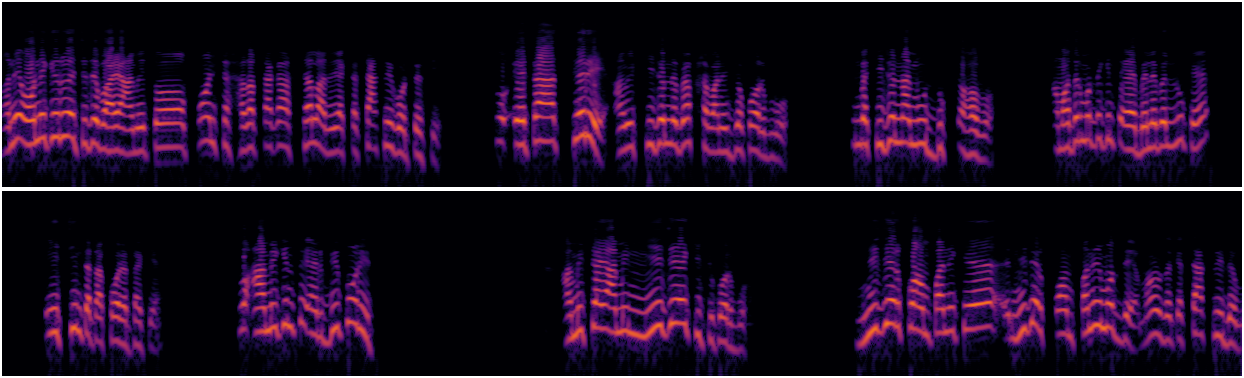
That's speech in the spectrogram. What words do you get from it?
মানে অনেকে রয়েছে যে, ভাই, আমি তো পঞ্চাশ হাজার টাকা স্যালারি একটা চাকরি করতেছি। তো এটা ছেড়ে আমি কি জন্য ব্যবসা বাণিজ্য করব? কিংবা কি জন্য আমি উদ্যোক্তা হব? আমাদের মধ্যে কিন্তু অ্যাভেলেবেল লোকে এই চিন্তাটা করে থাকে। তো আমি কিন্তু এর বিপরীত। আমি চাই আমি নিজে কিছু করব। নিজের কোম্পানিকে নিজের কোম্পানির মধ্যে মানুষদেরকে চাকরি দেব।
